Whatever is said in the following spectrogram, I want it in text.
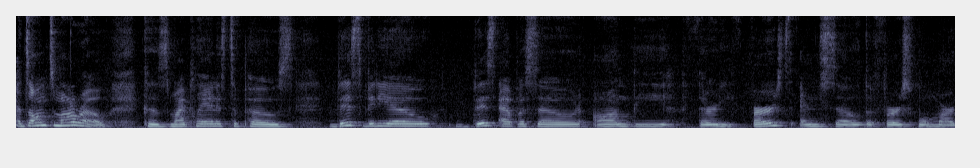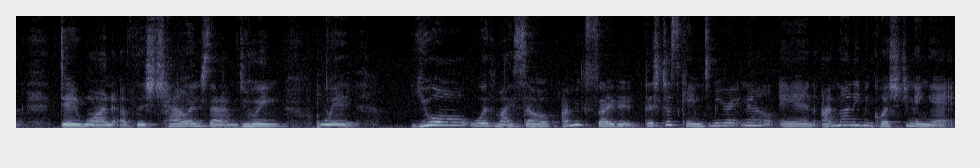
it's on tomorrow because my plan is to post this video, this episode on the 31st. And so the first will mark day one of this challenge that I'm doing with you all, with myself. I'm excited. This just came to me right now, and I'm not even questioning it.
